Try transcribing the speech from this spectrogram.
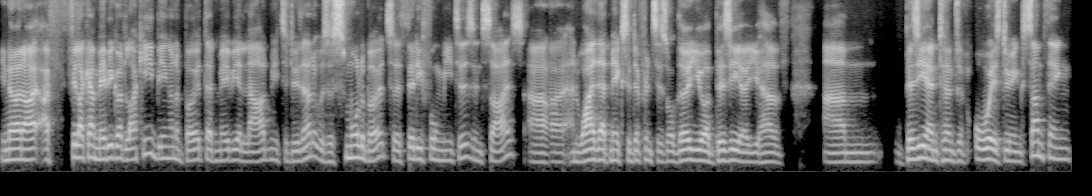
you know, and I, I feel like I maybe got lucky being on a boat that maybe allowed me to do that. It was a smaller boat, so 34 meters in size. Uh, and why that makes a difference is although you are busier, you have um, busier in terms of always doing something.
